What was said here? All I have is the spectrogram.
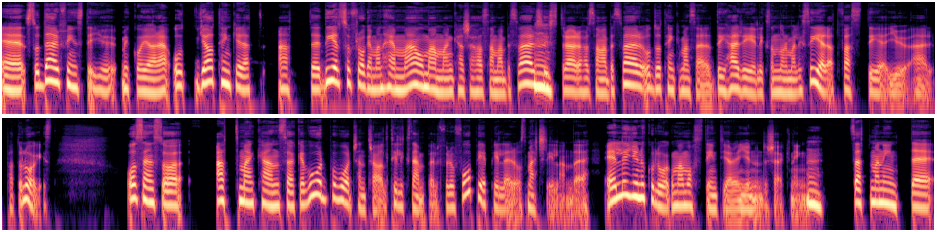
Eh, så där finns det ju mycket att göra. Och Jag tänker att, att eh, dels så frågar man hemma och mamman kanske har samma besvär, Mm. systrar har samma besvär och då tänker man så här, det här är liksom normaliserat, fast det ju är patologiskt. Och sen så att man kan söka vård på vårdcentral, till exempel för att få p-piller och smärtstillande, eller gynekolog, och man måste inte göra en gynundersökning. Mm. Så att man inte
